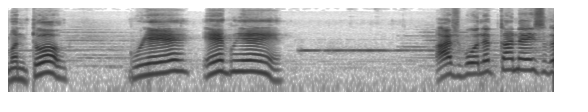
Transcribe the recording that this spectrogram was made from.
म्हणतो गुहे ए गुहे आज बोलत का नाहीस ग?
